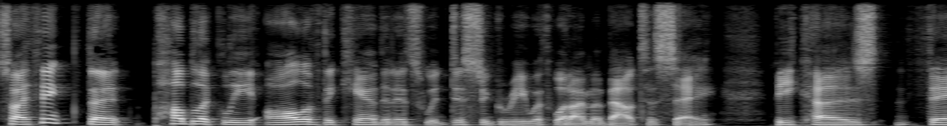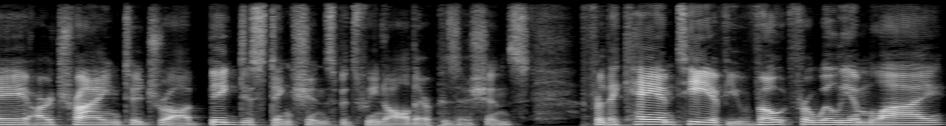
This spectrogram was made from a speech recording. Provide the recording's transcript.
So I think that publicly all of the candidates would disagree with what I'm about to say because they are trying to draw big distinctions between all their positions. For the KMT, if you vote for William Lai,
